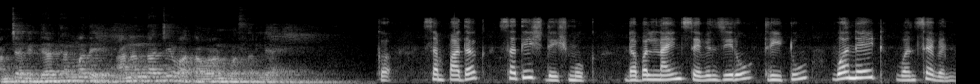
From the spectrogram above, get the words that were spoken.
आमच्या विद्यार्थ्यांमध्ये आनंदाचे वातावरण पसरले आहे. संपादक Satish Deshmukh double nine seven zero three two one eight one seven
